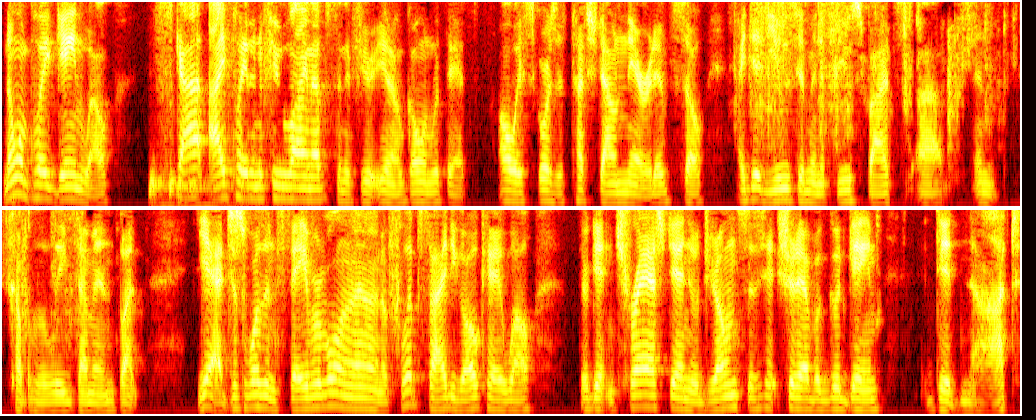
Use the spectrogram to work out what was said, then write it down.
no one played Gainwell. Scott, I played in a few lineups, and if you're you know going with that, always scores a touchdown narrative. So I did use him in a few spots uh, in a couple of the leagues I'm in, but yeah, it just wasn't favorable. And then on the flip side, you go, okay, well, they're getting trashed. Daniel Jones should have a good game. Did not.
